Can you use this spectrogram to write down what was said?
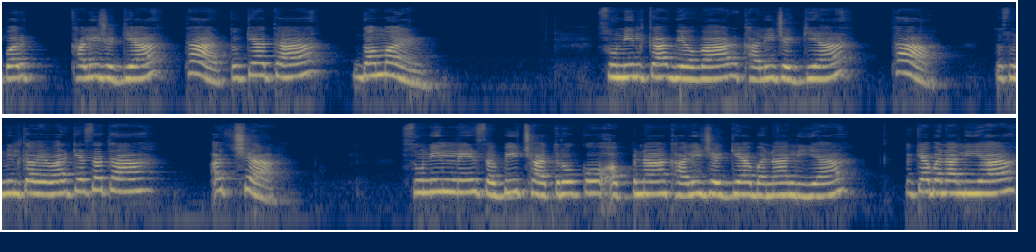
पर खाली जगह था तो क्या था? गमन सुनील का व्यवहार खाली जगह था। तो सुनील का व्यवहार कैसा था? अच्छा। सुनील ने सभी छात्रों को अपना खाली जगह बना लिया। तो क्या बना लिया?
